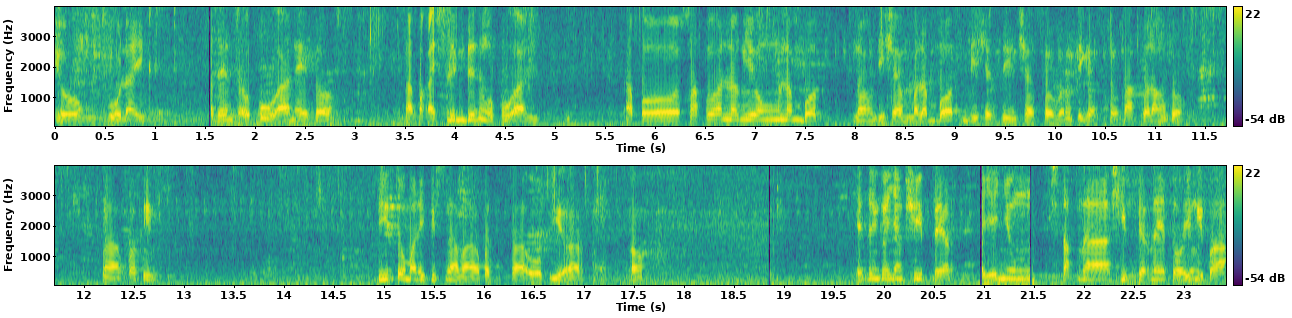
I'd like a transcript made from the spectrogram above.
yung kulay. Then sa upuan, ito. Napaka-slim din ng upuan. Tapos saktuhan lang yung lambot, no? Hindi siya malambot, hindi siya din siya sobrang tigas. So sakto lang 'to. Mga kapatid. Dito manipis na mga kapatid sa OBR, no? Ito yung kanyang shifter. Ayan yung stock na shifter na ito. Yung iba,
